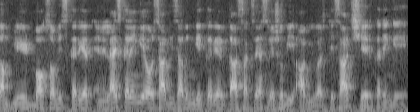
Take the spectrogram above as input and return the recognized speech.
complete box office career analyse करेंगे और साथ ही साथ उनके करियर का सक्सेस रेशो भी आप के साथ शेयर करेंगे।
